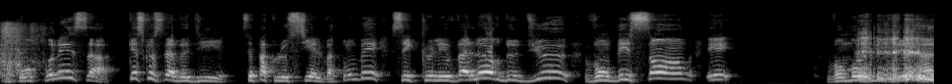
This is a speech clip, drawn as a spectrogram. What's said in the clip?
Vous comprenez ça? Qu'est-ce que cela veut dire? C'est pas que le ciel va tomber, c'est que les valeurs de Dieu vont descendre et vont m'obliger à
